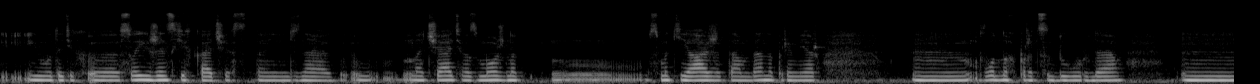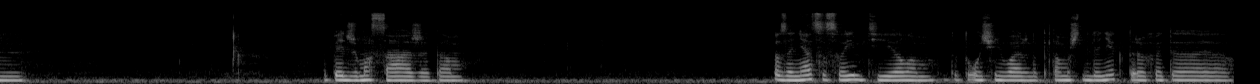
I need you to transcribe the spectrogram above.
и вот этих э, своих женских качеств, не знаю, начать, возможно, с макияжа там, да, например, водных процедур, да, опять же, массажи там, заняться своим телом. Это очень важно, потому что для некоторых это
